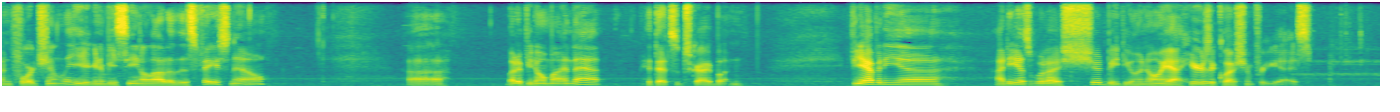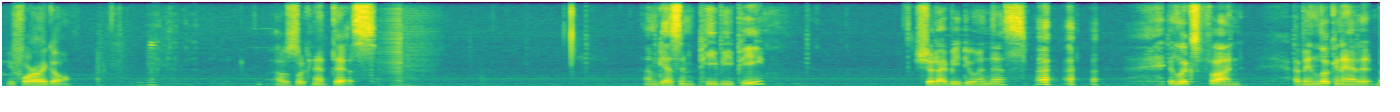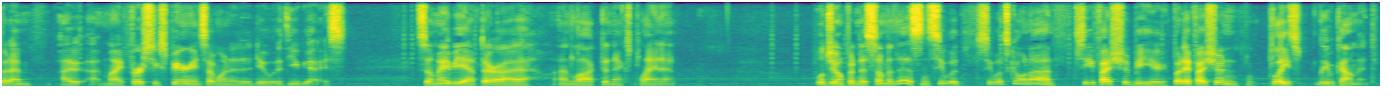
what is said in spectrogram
Unfortunately, you're going to be seeing a lot of this face now. Uh, but if you don't mind that, hit that subscribe button. If you have any uh, ideas what I should be doing, oh yeah, here's a question for you guys. Before I go, I was looking at this. I'm guessing PvP. Should I be doing this? it looks fun. I've been looking at it, but I'm I my first experience I wanted to do it with you guys. So maybe after I unlock the next planet, we'll jump into some of this and see what see what's going on. See if I should be here. But if I shouldn't, please leave a comment.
